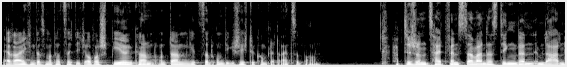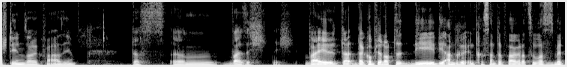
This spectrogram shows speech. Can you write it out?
erreichen, dass man tatsächlich auch was spielen kann und dann geht es darum, die Geschichte komplett einzubauen. Habt ihr schon ein Zeitfenster, wann das Ding dann im Laden stehen soll quasi? Das ähm, weiß ich nicht. Weil da, da kommt ja noch die, die andere interessante Frage dazu, was ist mit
